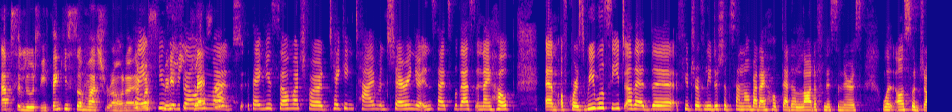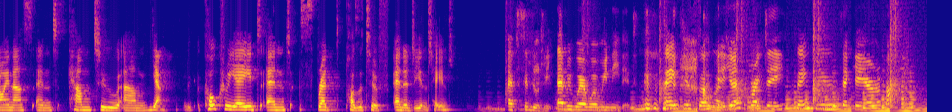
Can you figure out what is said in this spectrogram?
absolutely. Thank you so much, Rona. Thank it was you really so pleasure. much. Thank you so much for taking time and sharing your insights with us. And I hope, um, of course, we will see each other at the Future of Leadership Salon, but I hope that a lot of listeners will also join us and come to, um, yeah, co-create and spread positive energy and change. Absolutely. Everywhere where we need it. Thank you so okay, much. Okay, you have a great day. Thank you. Take care. Bye.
